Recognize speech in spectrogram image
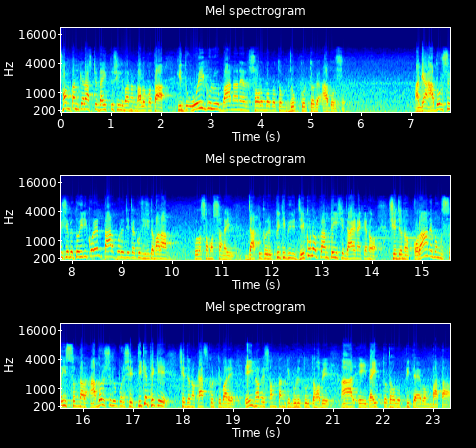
সন্তানকে রাষ্ট্রের দায়িত্বশীল বানান ভালো কথা। কিন্তু ওইগুলো বানানের সর্বপ্রথম যোগ করতে হবে আদর্শ। আগে আদর্শ হিসেবে তৈরি করেন, তারপরে যেটা খুশি সেটা বানান। কোনো সমস্যা নেই। জাতি করে পৃথিবীর যে কোনো প্রান্তেই সে যায় না কেন সেজন্য কোরআন এবং সৈসন্নার আদর্শের উপর সে টিকে থেকে সেজন্য কাজ করতে পারে, এইভাবে সন্তানকে গড়ে তুলতে হবে। আর এই দায়িত্বটা হলো পিতা এবং মাতা।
